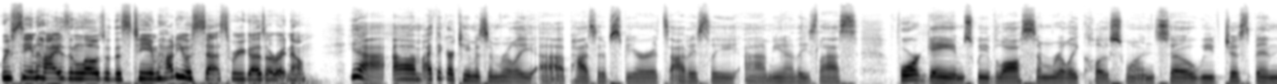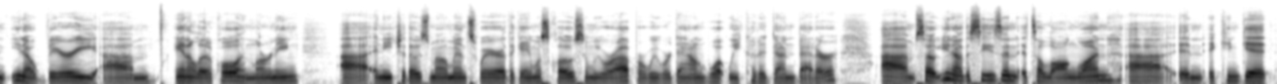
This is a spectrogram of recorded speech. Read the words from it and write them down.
We've seen highs and lows with this team. How do you assess where you guys are right now? Yeah, um, I think our team is in really uh, positive spirits. Obviously, um, you know, these last four games, we've lost some really close ones. So we've just been, you know, very um, analytical and learning. Uh, in each of those moments where the game was close and we were up or we were down, what we could have done better. Um, so, you know, the season, it's a long one uh, and it can get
